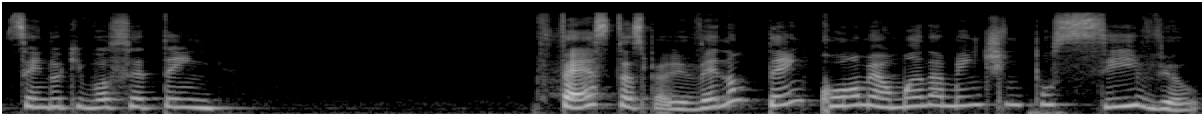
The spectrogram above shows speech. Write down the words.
sendo que você tem festas para viver? Não tem como, é humanamente impossível.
